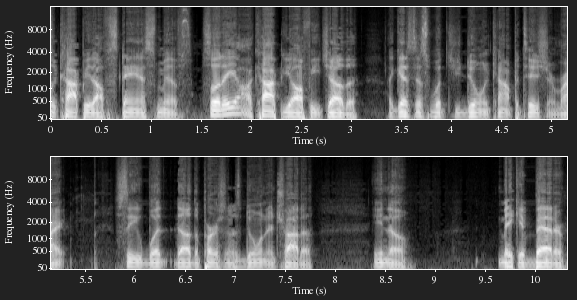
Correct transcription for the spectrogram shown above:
are copied off Stan Smith's. So they all copy off each other. I guess that's what you do in competition, right? See what the other person is doing and try to, you know, make it better.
